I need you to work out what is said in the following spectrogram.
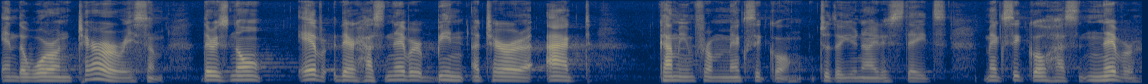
and the war on terrorism. There's no, ever, there has never been a terror act coming from Mexico to the United States. Mexico has never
